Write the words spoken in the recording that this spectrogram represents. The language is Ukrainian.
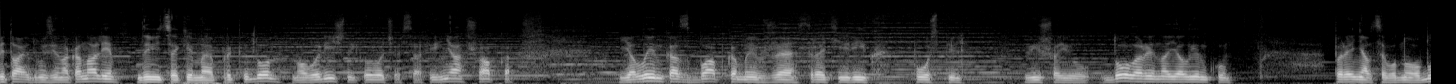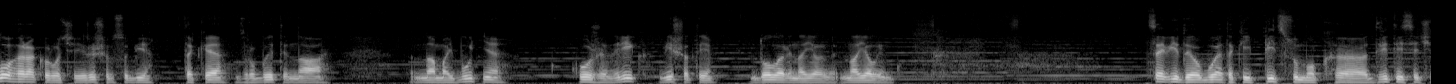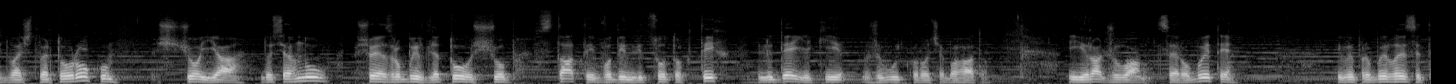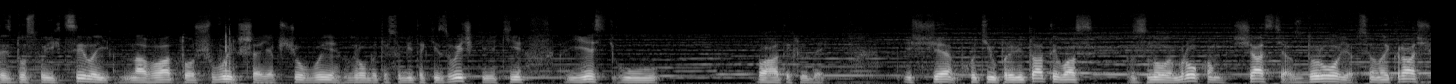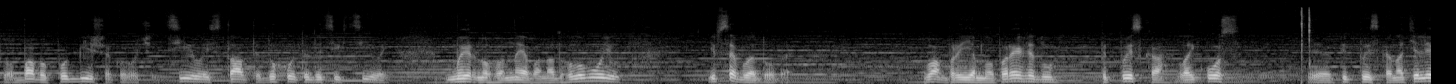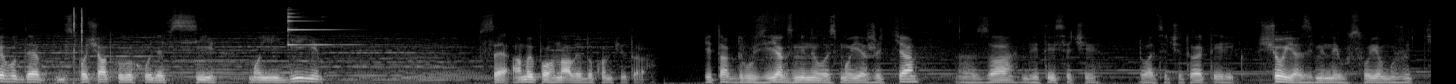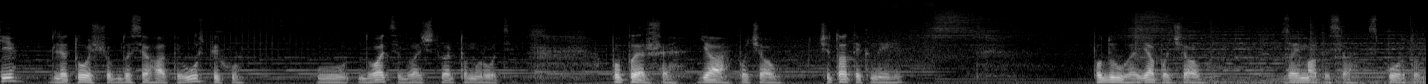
Вітаю, друзі, на каналі. Дивіться, який мене прикидон, новорічний, коротше, вся фігня, шапка. Ялинка з бабками вже третій рік поспіль. Вішаю долари на ялинку. Перейняв це в одного блогера, коротше, і вирішив собі таке зробити на, на майбутнє. Кожен рік вішати долари на ялинку. Це відео буде такий підсумок е, 2024 року, що я досягнув, що я зробив для того, щоб стати в 1% тих людей, які живуть коротше багато. І раджу вам це робити. І ви приблизитесь до своїх цілей набагато швидше, якщо ви зробите собі такі звички, які є у багатих людей. І ще хотів привітати вас з Новим роком, щастя, здоров'я, всього найкращого, бабок побільше. коротше, Цілей ставте, доходьте до цих цілей, мирного неба над головою. І все буде добре. Вам приємного перегляду, підписка, лайкос, е, підписка на телегу, де спочатку виходять всі мої дії. Все, а ми погнали до комп'ютера. І так, друзі, як змінилось моє життя е, за 2020. 24 рік. Що я змінив в своєму житті для того, щоб досягати успіху у 2024 році? По-перше, я почав читати книги. По-друге, я почав займатися спортом.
